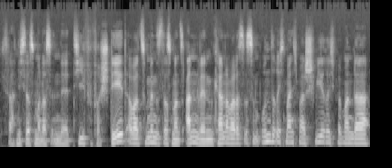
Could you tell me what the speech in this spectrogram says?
Ich sage nicht, dass man das in der Tiefe versteht, aber zumindest, dass man es anwenden kann. Aber das ist im Unterricht manchmal schwierig, wenn man da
